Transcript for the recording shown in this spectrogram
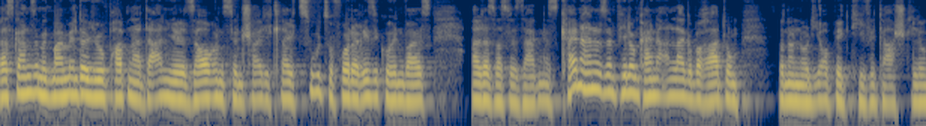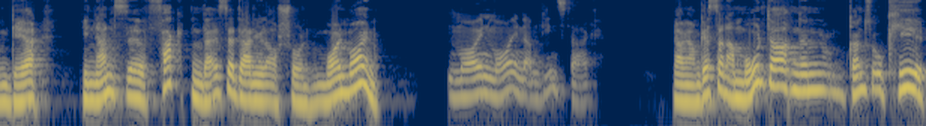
Das Ganze mit meinem Interviewpartner Daniel Saurens, den schalte ich gleich zu. Zuvor der Risikohinweis. All das, was wir sagen, ist keine Handelsempfehlung, keine Anlageberatung, sondern nur die objektive Darstellung der Finanzfakten. Da ist der Daniel auch schon. Moin, moin. Moin, moin am Dienstag. Ja, wir haben gestern am Montag einen ganz okay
